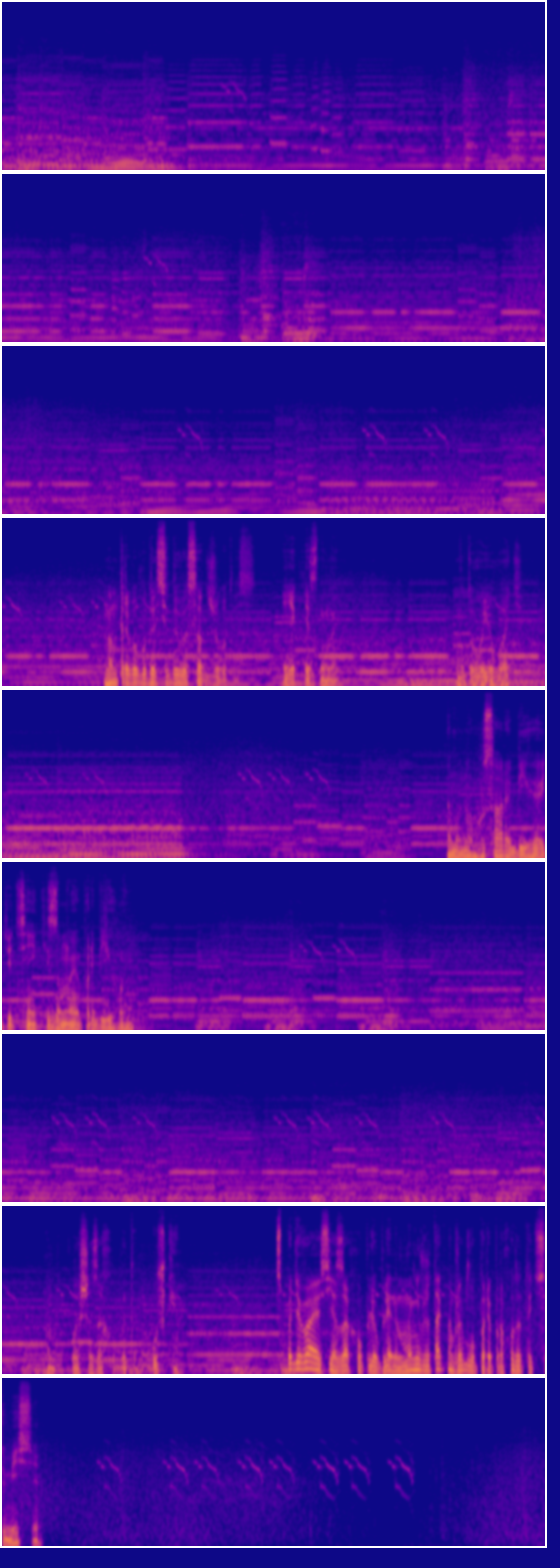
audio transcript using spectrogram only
Нам треба буде сюди висаджуватись. Як я з ними буду воювати? Там воно гусари бігають, оці, які за мною прибігли. Лише захопити пушки. Сподіваюсь, я захоплю. Блін, мені вже так набридло перепроходити цю місію.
